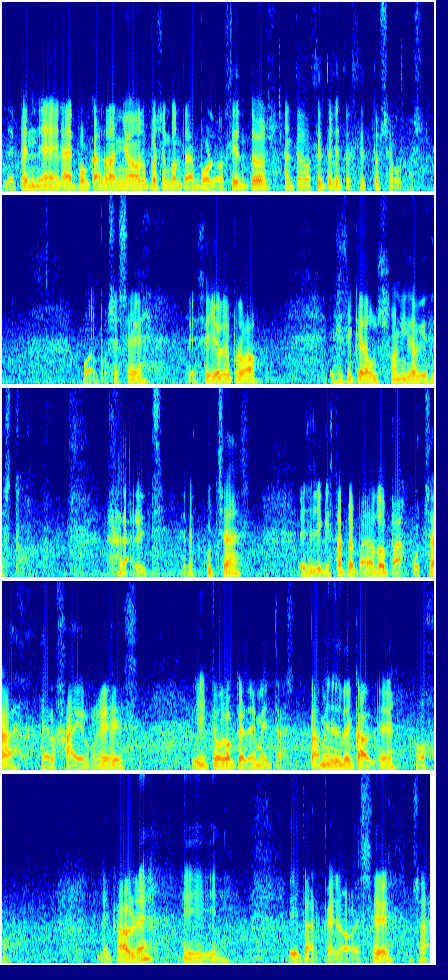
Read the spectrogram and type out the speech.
depende de la época del año, lo puedes encontrar por 200, entre 200 y 300 euros. Bueno, pues ese, ese yo lo he probado. Ese sí que da un sonido que dices esto, la leche. Escuchas, ese sí que está preparado para escuchar el high res y todo lo que le metas. También es de cable, ¿eh? ojo, de cable y, y tal. Pero ese, o sea,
